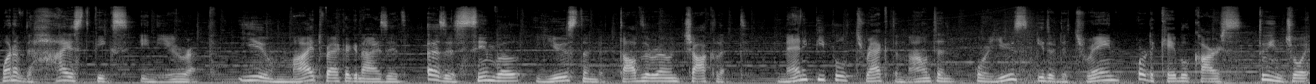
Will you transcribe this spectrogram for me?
one of the highest peaks in Europe. You might recognize it as a symbol used on the Toblerone chocolate. Many people trek the mountain or use either the train or the cable cars to enjoy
